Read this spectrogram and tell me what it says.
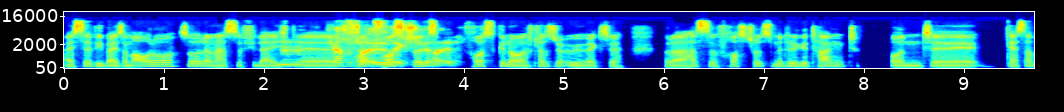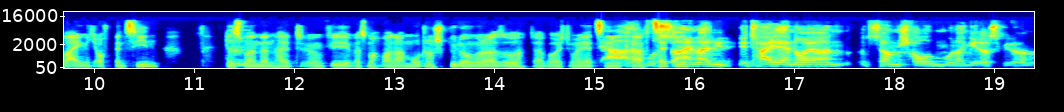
Weißt du, wie bei so einem Auto, so, dann hast du vielleicht Mhm. äh, Fro- Frostschutz, halt. Frost, genau, klassischer Ölwechsel. Oder hast du Frostschutzmittel getankt und äh, fährst aber eigentlich auf Benzin, dass Mhm. man dann halt irgendwie, was macht man da, Motorspülung oder so? Da bräuchte man jetzt ja, einen dann musst Kfz. du einmal die, die Teile erneuern, zusammenschrauben und dann geht das wieder. Ne?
